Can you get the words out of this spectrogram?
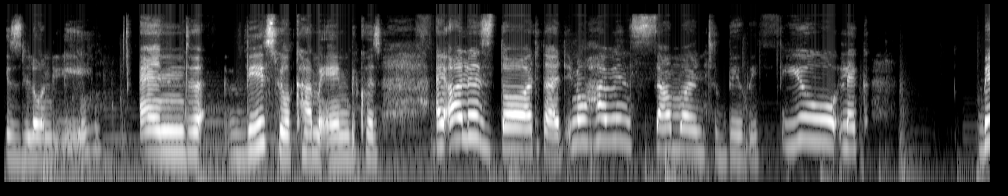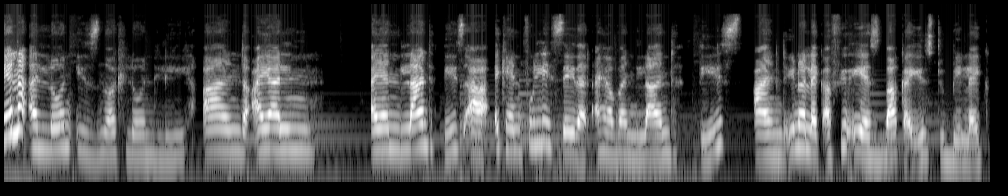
is lonely. And this will come in because i always thought that you know having someone to be with you like being alone is not lonely. And i un- i unlearned this uh, i can fully say that i have unlearned this. And you know like a few years back i used to be like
